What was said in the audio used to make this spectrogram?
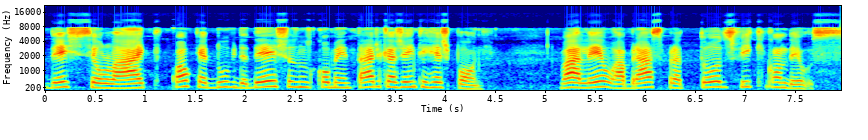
deixe seu like. Qualquer dúvida, deixa nos comentários que a gente responde. Valeu, abraço para todos. Fique com Deus.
